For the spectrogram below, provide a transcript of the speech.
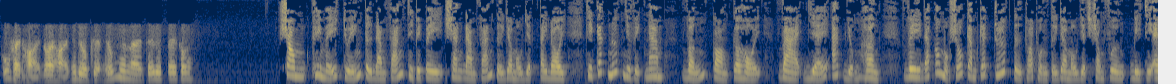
cũng phải hỏi đòi hỏi cái điều kiện giống như là TPP thôi. Song khi Mỹ chuyển từ đàm phán TPP sang đàm phán tự do mậu dịch tay đôi, thì các nước như Việt Nam vẫn còn cơ hội và dễ áp dụng hơn vì đã có một số cam kết trước từ thỏa thuận tự do mậu dịch song phương BTA,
